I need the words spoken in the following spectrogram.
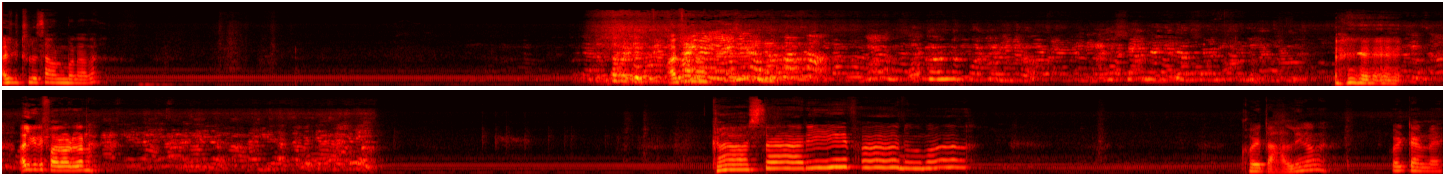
अलिक ठुलो साउन्ड बनाएर अलिक अलिकति फरवर्ड गर्न कसरी भनुमा खोइ त हाल्दैन कति टाइम लाग्यो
